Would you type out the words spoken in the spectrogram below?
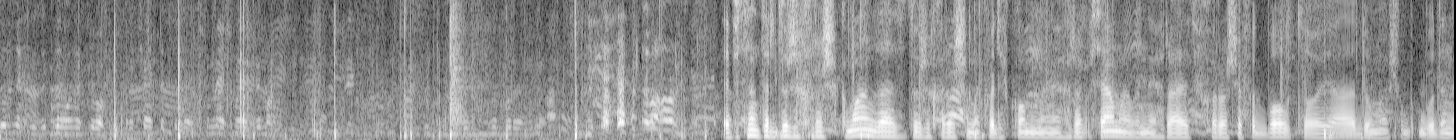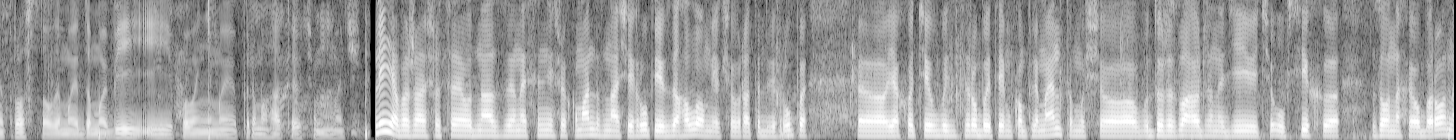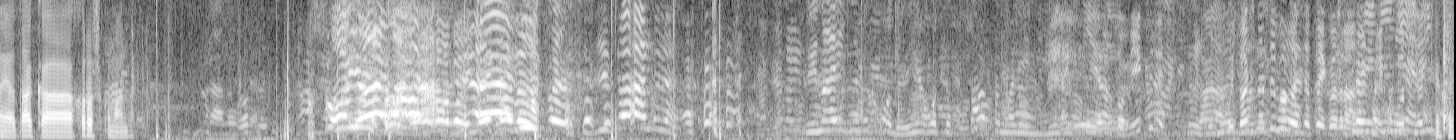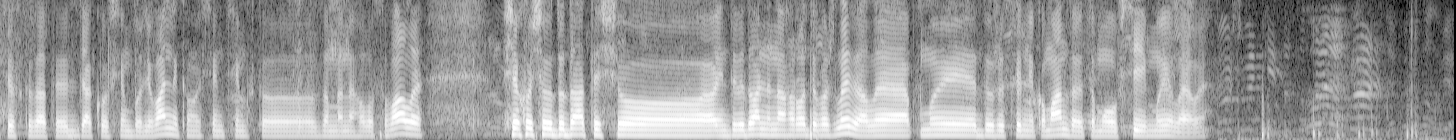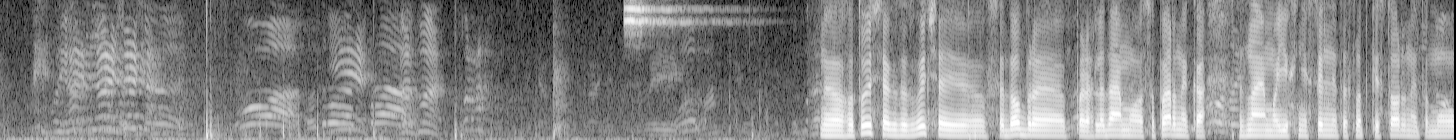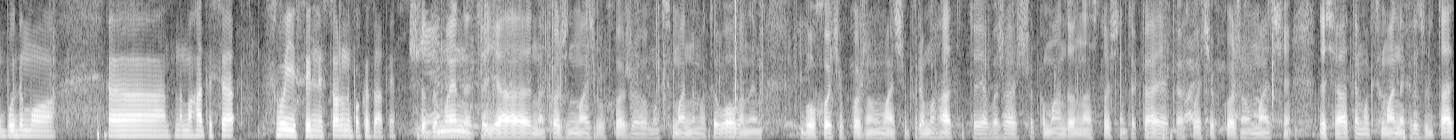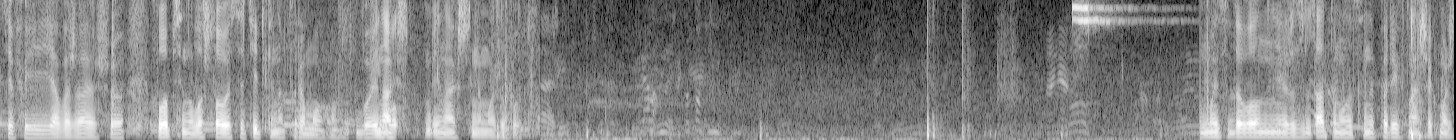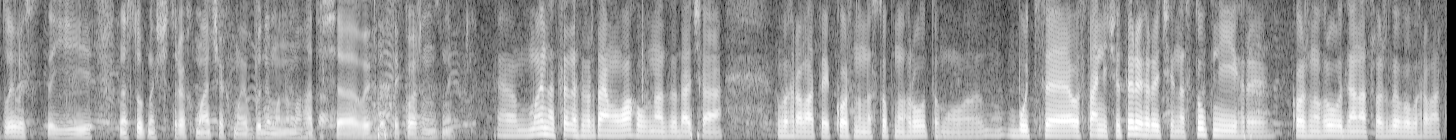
Жодних ризикованих кроків. Причайте себе, що м'яч має триматися. Епіцентр дуже хороша команда з дуже хорошими кваліфікованими гравцями. Вони грають в хороший футбол, то я думаю, що буде непросто, але ми дамо бій і повинні ми перемагати в цьому матчі. Я вважаю, що це одна з найсильніших команд в нашій групі. І взагалом, якщо брати дві групи, Е, я хотів би зробити їм комплімент, тому що дуже злагоджено діють у всіх е, зонах і оборони, і атака хороша команда. Він навіть не виходив, він от став там на лінії. Ви точно дивилися цей квадрат? Я хотів сказати дякую всім болівальникам, всім тим, хто за мене голосували. Ще хочу додати, що індивідуальні нагороди важливі, але ми дуже сильні командою, тому всі ми леви. Готуюся, як зазвичай, все добре. Переглядаємо суперника, знаємо їхні сильні та слабкі сторони, тому будемо е, намагатися свої сильні сторони показати. Щодо мене, то я на кожен матч виходжу максимально мотивованим, бо хочу в кожному матчі перемагати. То я вважаю, що команда у нас точно така, яка хоче в кожному матчі досягати максимальних результатів. І я вважаю, що хлопці налаштовуються тільки на перемогу, бо інакше, інакше не може бути. Ми задоволені результатом, але це не поріг наших можливостей. І в наступних чотирьох матчах ми будемо намагатися виграти кожен з них. Е, Ми на це не звертаємо увагу. У нас задача вигравати кожну наступну гру. Тому будь це останні чотири гри чи наступні ігри, кожну гру для нас важливо вигравати.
